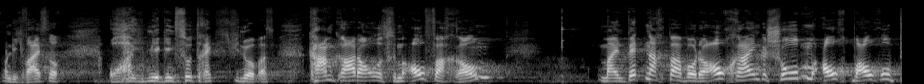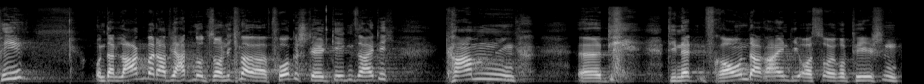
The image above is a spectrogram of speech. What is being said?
und ich weiß noch, oh, mir ging so dreckig wie nur was. Kam gerade aus dem Aufwachraum. Mein Bettnachbar wurde auch reingeschoben, auch Bauch-OP. Und dann lagen wir da, wir hatten uns noch nicht mal vorgestellt gegenseitig, kamen äh, die, die netten Frauen da rein, die osteuropäischen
